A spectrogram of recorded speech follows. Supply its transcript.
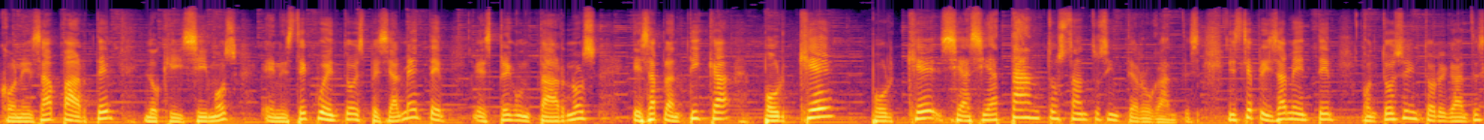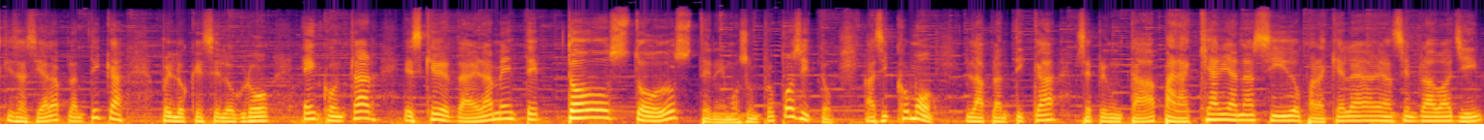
con esa parte lo que hicimos en este cuento especialmente es preguntarnos esa plantica por qué por qué se hacía tantos, tantos interrogantes. Y es que precisamente con todos esos interrogantes que se hacía la plantica, pues lo que se logró encontrar es que verdaderamente todos, todos tenemos un propósito. Así como la plantica se preguntaba para qué había nacido, para qué la habían sembrado allí,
